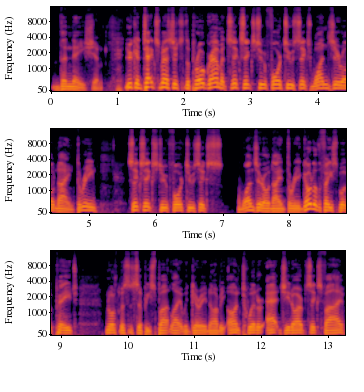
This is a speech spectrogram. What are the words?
the nation. You can text message the program at 662 426 1093. 662 426 1093. Go to the Facebook page, North Mississippi Spotlight with Gary Darby, on Twitter at GDarb65.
